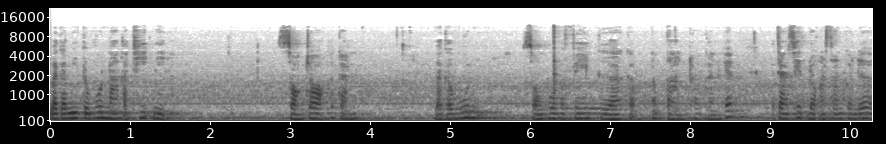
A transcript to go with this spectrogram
แล้วก็มีตัววุ้นนากะทินี่สองจอกคือกัน แล้วก็วุ้นสองพวงกาแฟเกลือกับน้ำตาลเท่ากันแค่อาจารย์เช็ดดอกอัญชันก่อนเด้อ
